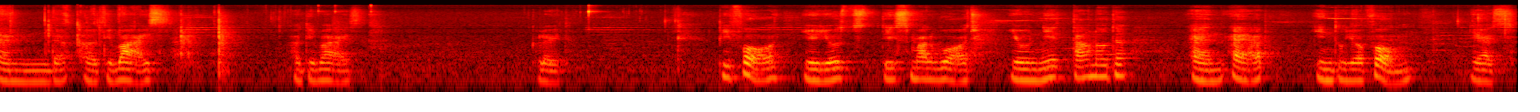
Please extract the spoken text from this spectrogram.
and a device. A device. Great. Before you use this smartwatch you need download an app into your phone. Yes,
